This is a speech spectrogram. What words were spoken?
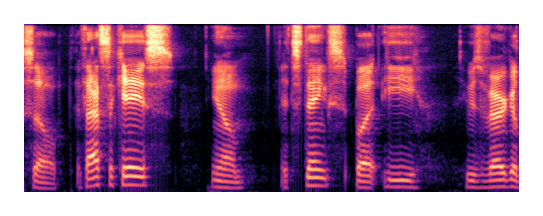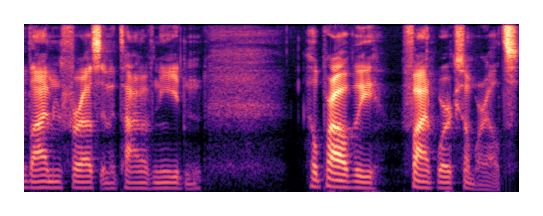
So if that's the case, you know, it stinks, but he he was a very good lineman for us in a time of need, and he'll probably find work somewhere else.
